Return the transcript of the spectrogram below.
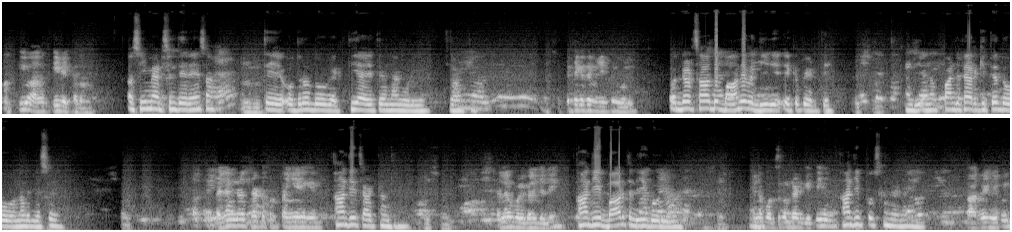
ਕੀ ਹੋਇਆ? ਕੀ ਵੇਖਿਆ ਤੁਹਾਨੂੰ? ਅਸੀਂ ਮੈਡੀਸਿਨ ਦੇ ਰਹੇ ਸਾਂ ਹੂੰ ਤੇ ਉਧਰੋਂ ਦੋ ਵਿਅਕਤੀ ਆਏ ਤੇ ਉਹਨਾਂ ਗੋਲੀ ਚਲਾਤੀ। ਕਿੱਥੇ ਕਿੱਥੇ ਵਜੀ ਸੀ ਗੋਲੀ ਉਹ ਡਾਕਟਰ ਸਾਹਿਬ ਦੇ ਬਾਹ ਦੇ ਵੱਜੀ ਜੇ ਇੱਕ ਪੇਟ ਤੇ। ਹਾਂਜੀ ਇਹਨਾਂ ਪੰਜ ਫਾਇਰ ਕੀਤੇ ਦੋ ਉਹਨਾਂ ਦੇ ਮਿਸ ਹੋਏ। ਪਹਿਲਾਂ ਇਹਨਾਂ ਥਰਡ ਪਰ ਪਾਈਆਂ ਹੈਗੇ ਹਾਂਜੀ ਸੱਟ ਅੱਛਾ। ਪਹਿਲਾਂ ਗੋਲੀ ਗਲੀ ਚੱਲੀ? ਹਾਂਜੀ ਬਾਹਰ ਚਲੀ ਗੋਲੀ। ਉਹ। ਇਹਨਾਂ ਪੁਲਿਸ ਕੰਪਲੇਂਟ ਕੀਤੀ ਹੈ ਹਾਂਜੀ ਪੁਲਿਸ ਨੂੰ ਦੇਣਾ ਕਾਰਵਾਈ ਹੋਈ ਕੋਈ?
